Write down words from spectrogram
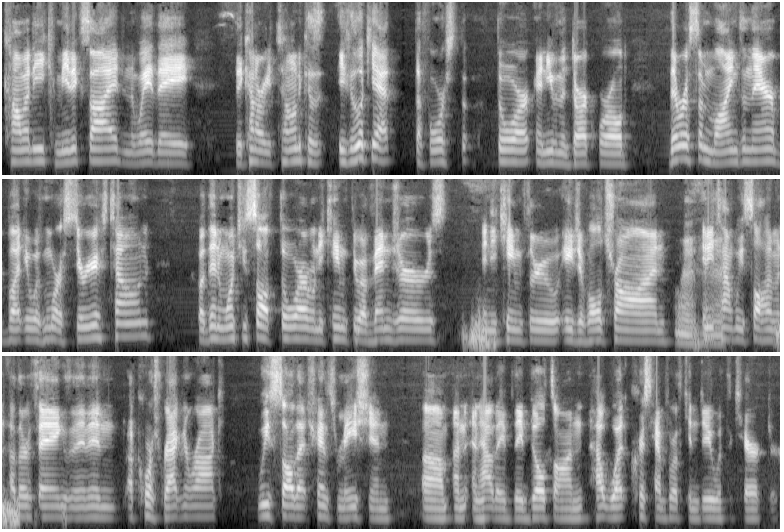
comedy, comedic side, and the way they they kind of retoned because if you look at the Force Thor and even the Dark World, there were some lines in there, but it was more a serious tone. But then once you saw Thor when he came through Avengers and he came through Age of Ultron, Mhm. anytime we saw him in other things, and then of course Ragnarok, we saw that transformation um, and, and how they they built on how what Chris Hemsworth can do with the character.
